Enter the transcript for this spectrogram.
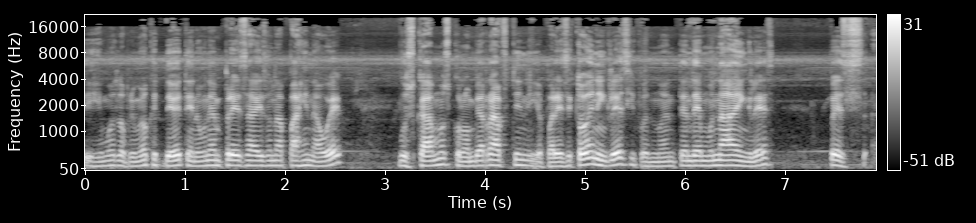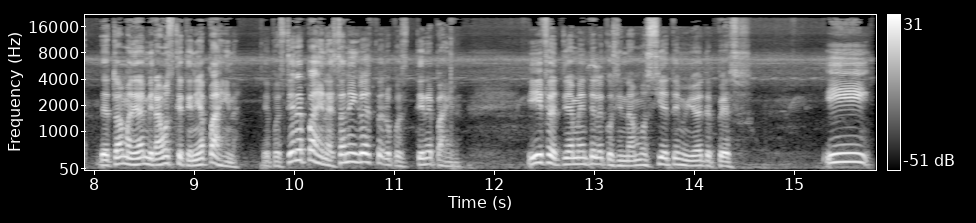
dijimos lo primero que debe tener una empresa es una página web, buscamos Colombia Rafting y aparece todo en inglés y pues no entendemos nada de inglés pues de todas maneras miramos que tenía página. Y pues tiene página, está en inglés, pero pues tiene página. Y efectivamente le cocinamos 7 millones de pesos. Y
